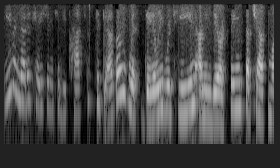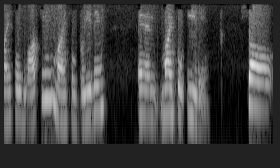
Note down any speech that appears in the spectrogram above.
even meditation can be practiced together with daily routine. I mean, there are things such as mindful walking, mindful breathing, and mindful eating. So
